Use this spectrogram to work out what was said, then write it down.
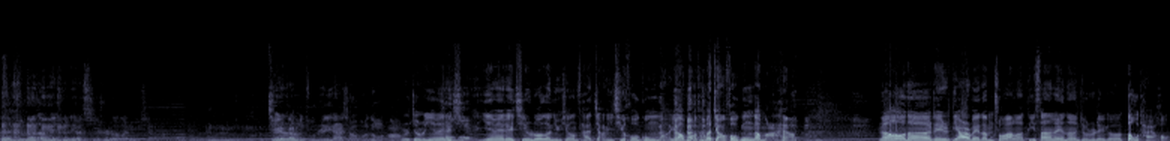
呃，据说咱们这群里有七十多个女性呢啊。嗯，其，实咱们组织一下小活动啊不。是，就是因为这因为这七十多个女性才讲一期后宫嘛，要不我他妈讲后宫干嘛呀？然后呢，这是第二位，咱们说完了。第三位呢，就是这个窦太后。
